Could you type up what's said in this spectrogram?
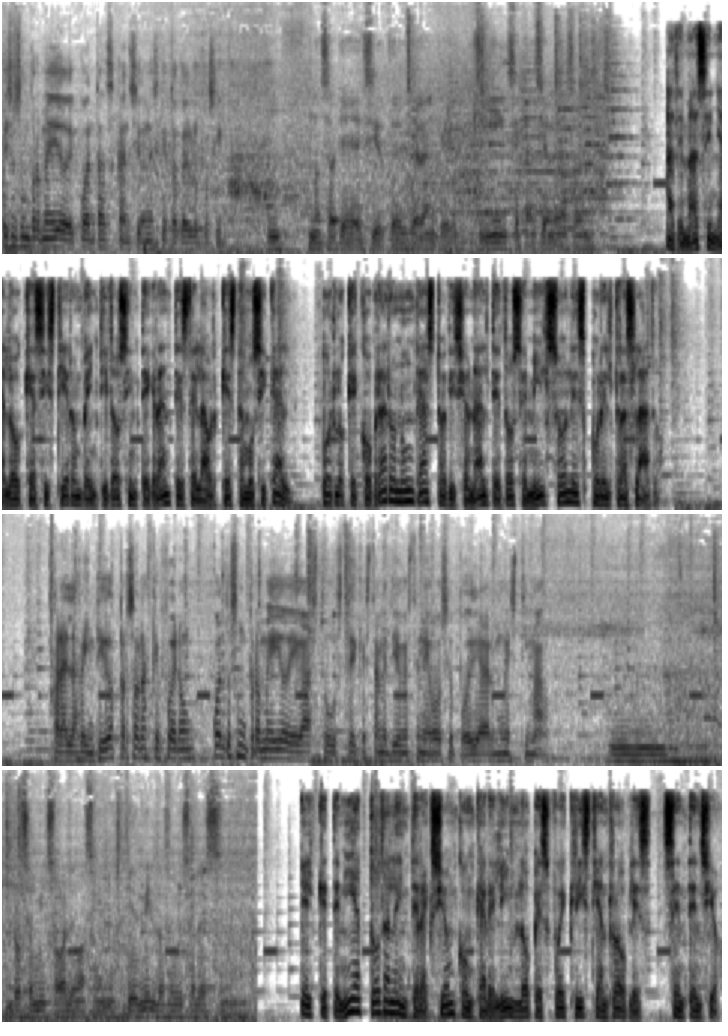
Eso es un promedio de cuántas canciones que toca el grupo 5. Mm, No sabría decirte, eran que 15 canciones más o menos. Además señaló que asistieron 22 integrantes de la orquesta musical, por lo que cobraron un gasto adicional de 12 mil soles por el traslado. Para las 22 personas que fueron, ¿cuánto es un promedio de gasto usted que está metido en este negocio? Podría un estimado. Mm, 12 mil soles más o menos. 10 mil, 12 mil soles. mm. El que tenía toda la interacción con Carolín López fue Cristian Robles, sentenció.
